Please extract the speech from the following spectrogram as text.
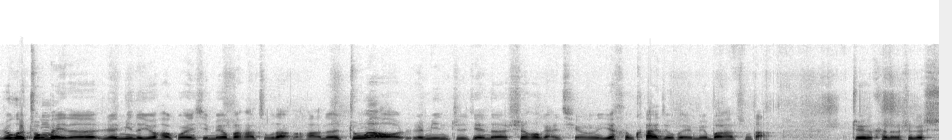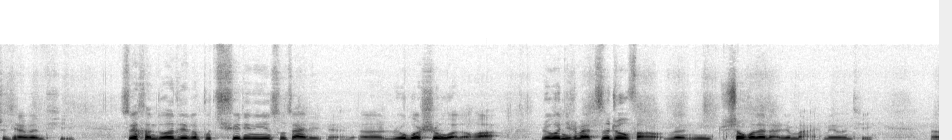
如果中美的人民的友好关系没有办法阻挡的话，那中澳人民之间的深厚感情也很快就会没有办法阻挡。这个可能是个时间问题。所以很多这个不确定的因素在里面。呃，如果是我的话，如果你是买自住房，那你生活在哪就买没问题。呃。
